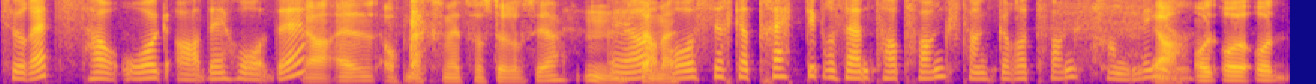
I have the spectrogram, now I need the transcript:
Tourettes, har òg ADHD. Ja, Oppmerksomhetsforstyrrelse, ja. Mm, Ja, stemmer. og ca. 30% har tvangstanker og tvangshandlinger. Ja, og, og, og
